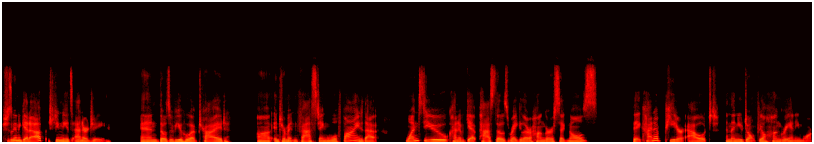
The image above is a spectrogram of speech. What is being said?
she's going to get up. She needs energy. And those of you who have tried uh, intermittent fasting will find that once you kind of get past those regular hunger signals, they kind of peter out and then you don't feel hungry anymore.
